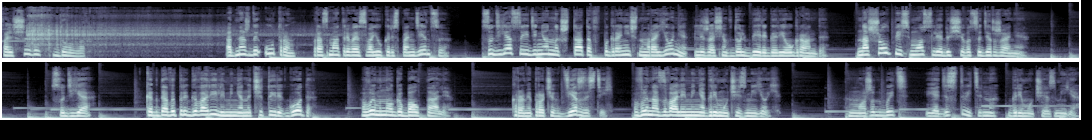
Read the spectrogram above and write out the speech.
Фальшивый доллар. Однажды утром, просматривая свою корреспонденцию, судья Соединенных Штатов в пограничном районе, лежащем вдоль берега Рио-Гранде, нашел письмо следующего содержания. «Судья, когда вы приговорили меня на четыре года, вы много болтали. Кроме прочих дерзостей, вы назвали меня гремучей змеей. Может быть, я действительно гремучая змея.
